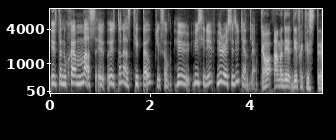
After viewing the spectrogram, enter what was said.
utan att skämmas, eh, utan att ens titta upp liksom. Hur, hur ser det ut? Hur har det sett ut egentligen? Ja, ja, men det, det är faktiskt eh,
